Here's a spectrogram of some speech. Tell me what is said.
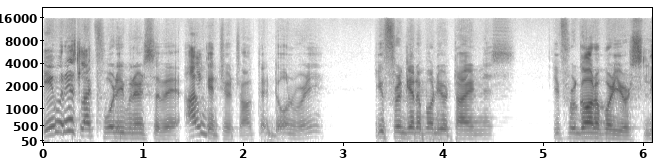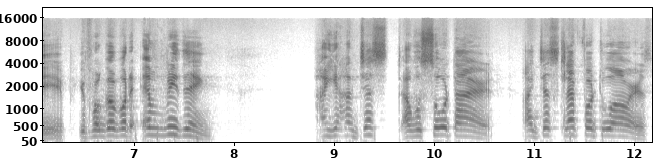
Even it's like 40 minutes away, I'll get you a chocolate, don't worry. You forget about your tiredness. You forgot about your sleep. You forgot about everything. I, I just, I was so tired. I just slept for two hours.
